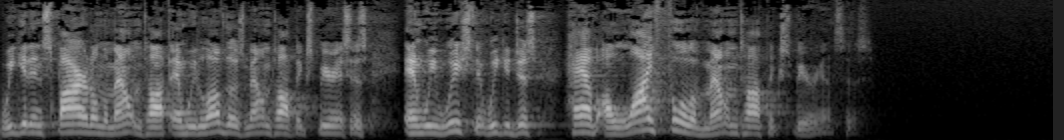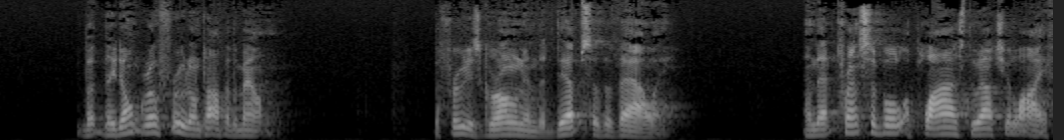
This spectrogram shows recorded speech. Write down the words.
We get inspired on the mountaintop and we love those mountaintop experiences and we wish that we could just have a life full of mountaintop experiences. But they don't grow fruit on top of the mountain. The fruit is grown in the depths of the valley. And that principle applies throughout your life.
